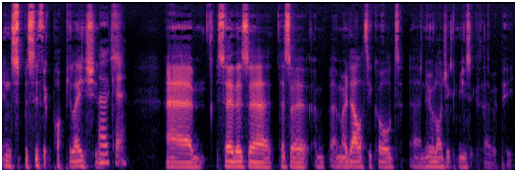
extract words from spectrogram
in specific populations. Okay. Um, so there's a there's a, a modality called uh, neurologic music therapy,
